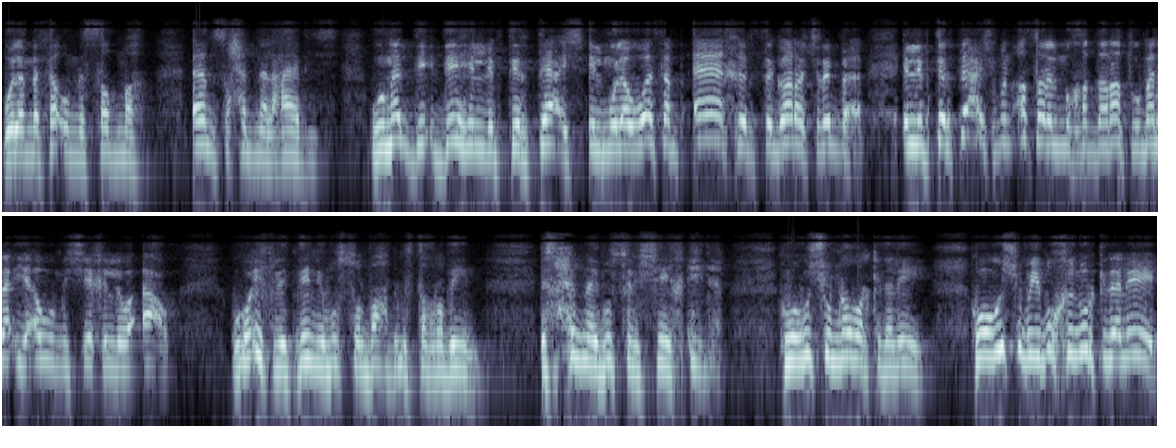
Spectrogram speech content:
ولما فاقوا من الصدمة قام صاحبنا العادي ومد إيديه اللي بترتعش الملوثة بآخر سيجارة شربها اللي بترتعش من أثر المخدرات وبدأ يقوم الشيخ اللي وقعه. ووقف الاثنين يبصوا لبعض مستغربين. صاحبنا يبص للشيخ إيه ده؟ هو وشه منور كده ليه؟ هو وشه بيبخ نور كده ليه؟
